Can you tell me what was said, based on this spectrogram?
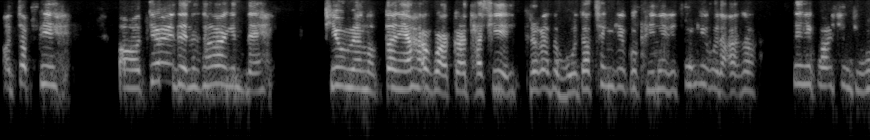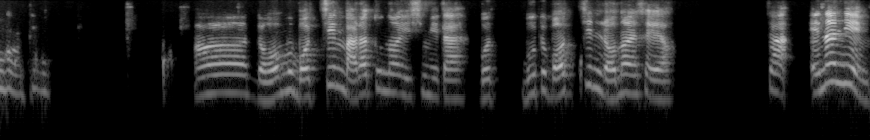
어차피 어, 뛰어야 되는 상황인데 비 오면 어떠냐 하고 아까 다시 들어가서 모자 챙기고 비닐이 챙기고 나가서 뛰니까 훨씬 좋은 것 같아요. 아, 너무 멋진 마라토너이십니다. 모, 모두 멋진 러너세요. 자, 애나님,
